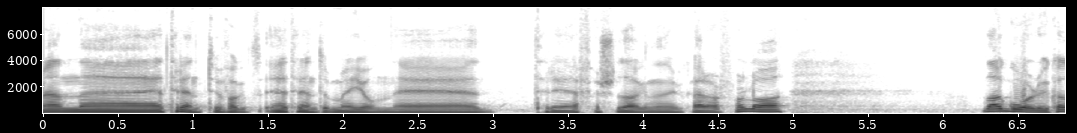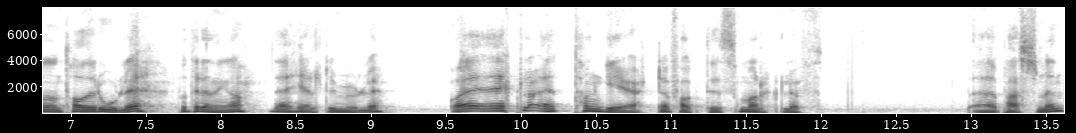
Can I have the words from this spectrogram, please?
Men eh, jeg trente jo faktisk Jeg trente jo med Jonny tre første dagene denne uka her, i hvert fall. Og da går det jo ikke an å ta det rolig på treninga. Det er helt umulig. Og jeg, jeg, jeg tangerte faktisk markløftpersen min.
